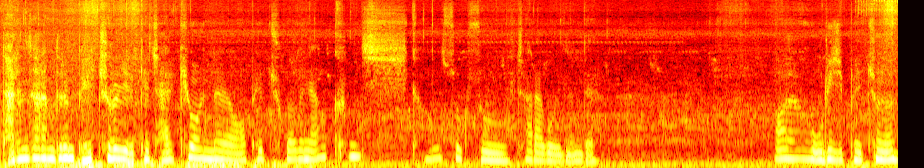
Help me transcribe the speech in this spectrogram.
다른 사람들은 배추를 이렇게 잘 키웠네요. 배추가 그냥 큼직하게 쑥쑥 자라고 있는데 아유 우리 집 배추는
